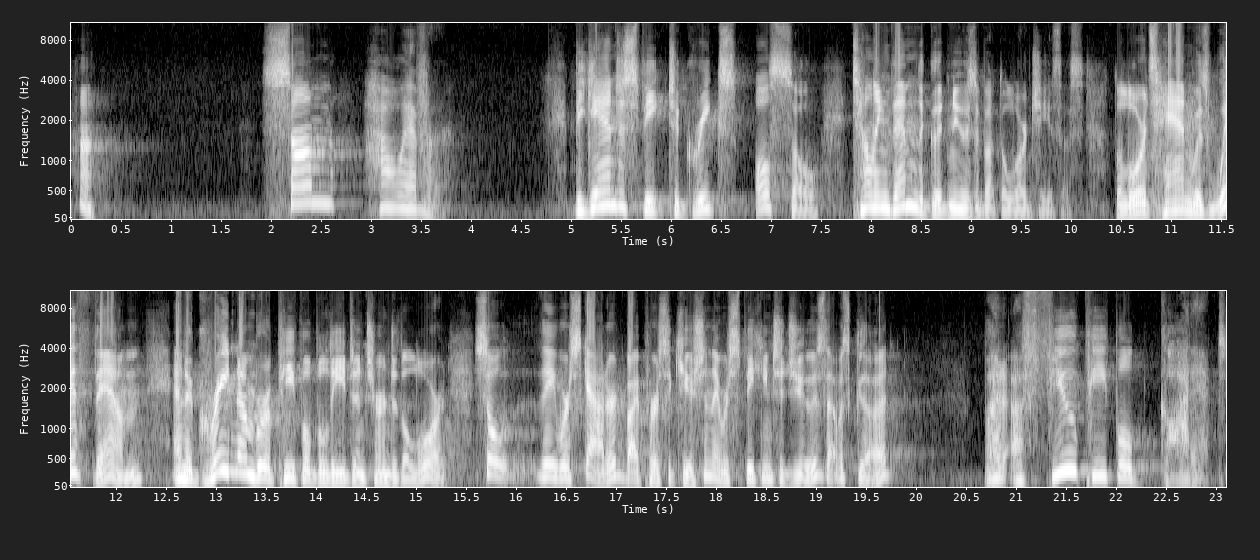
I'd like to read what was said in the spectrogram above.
Huh. Some, however, began to speak to Greeks also, telling them the good news about the Lord Jesus. The Lord's hand was with them, and a great number of people believed and turned to the Lord. So they were scattered by persecution. They were speaking to Jews. That was good. But a few people got it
